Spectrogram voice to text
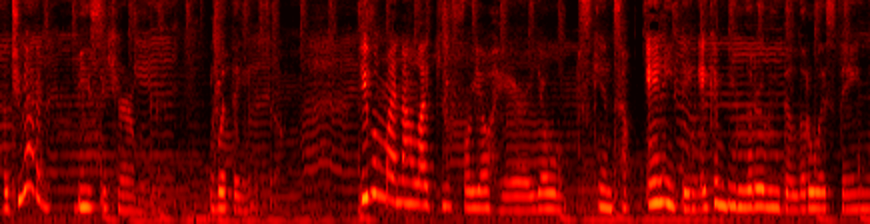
but you gotta be secure within, within yourself. People might not like you for your hair your skin tone anything. It can be literally the littlest thing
